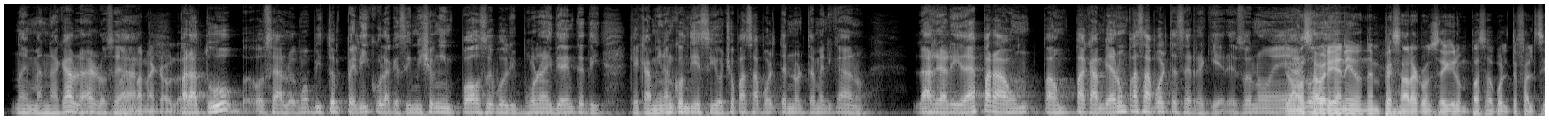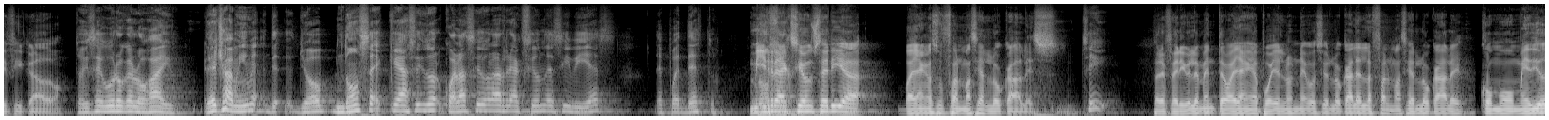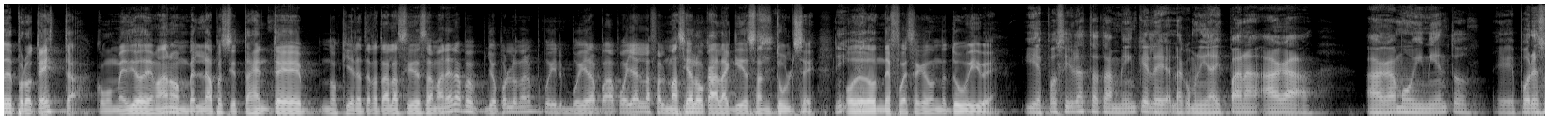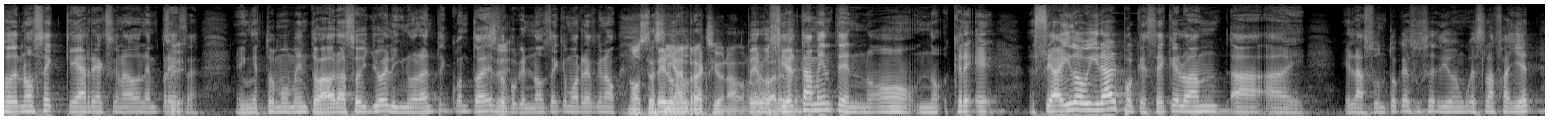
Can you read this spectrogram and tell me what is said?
no hay más nada que hablar. O sea, para tú, o sea, lo hemos visto en películas, que si Mission Impossible y Born Identity, que caminan con 18 pasaportes norteamericanos. La realidad es para un, para, cambiar un pasaporte se requiere. Eso no es. Yo no sabría ni dónde empezar a conseguir un pasaporte falsificado. Estoy seguro que los hay. De hecho, a mí yo no sé qué ha sido, cuál ha sido la reacción de CBS después de esto. Mi reacción sería vayan a sus farmacias locales. Sí. Preferiblemente vayan y apoyen los negocios locales, las farmacias locales, como medio de protesta, como medio de mano, en verdad. Pues si esta gente nos quiere tratar así de esa manera, pues yo por lo menos voy, a ir a apoyar la farmacia local aquí de Santurce o de donde fuese que donde tú vives. Y es posible hasta también que la comunidad hispana haga, haga movimientos eh, por eso no sé qué ha reaccionado la empresa en estos momentos. Ahora soy yo el ignorante en cuanto a eso, porque no sé cómo hemos reaccionado. No sé si han reaccionado. pero ciertamente no, no eh, se ha ido viral porque sé que lo han el asunto que sucedió en West Lafayette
